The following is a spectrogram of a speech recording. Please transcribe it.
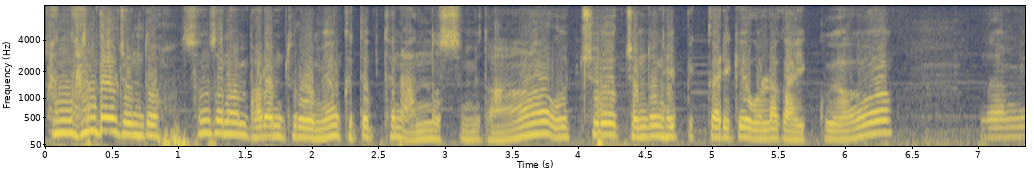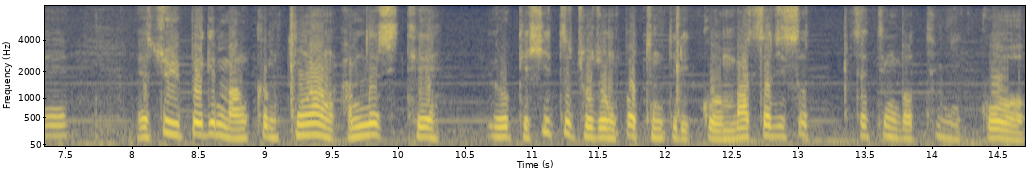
한 한 달 정도 선선한 바람 들어오면 그때부터는 안 넣습니다. 우측 전동 햇빛 가리개 올라가 있고요. 그 다음에 S600인 만큼 중앙 암레스트에 이렇게 시트 조정 버튼들이 있고 마사지 서- 세팅 버튼이 있고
